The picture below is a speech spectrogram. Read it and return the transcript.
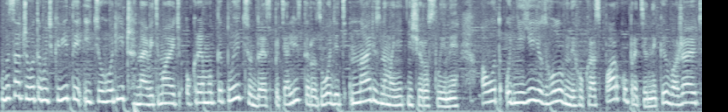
Висаджуватимуть квіти і цьогоріч навіть мають окрему теплицю, де спеціалісти розводять найрізноманітніші рослини. А от однією з головних окрас парку працівники вважають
